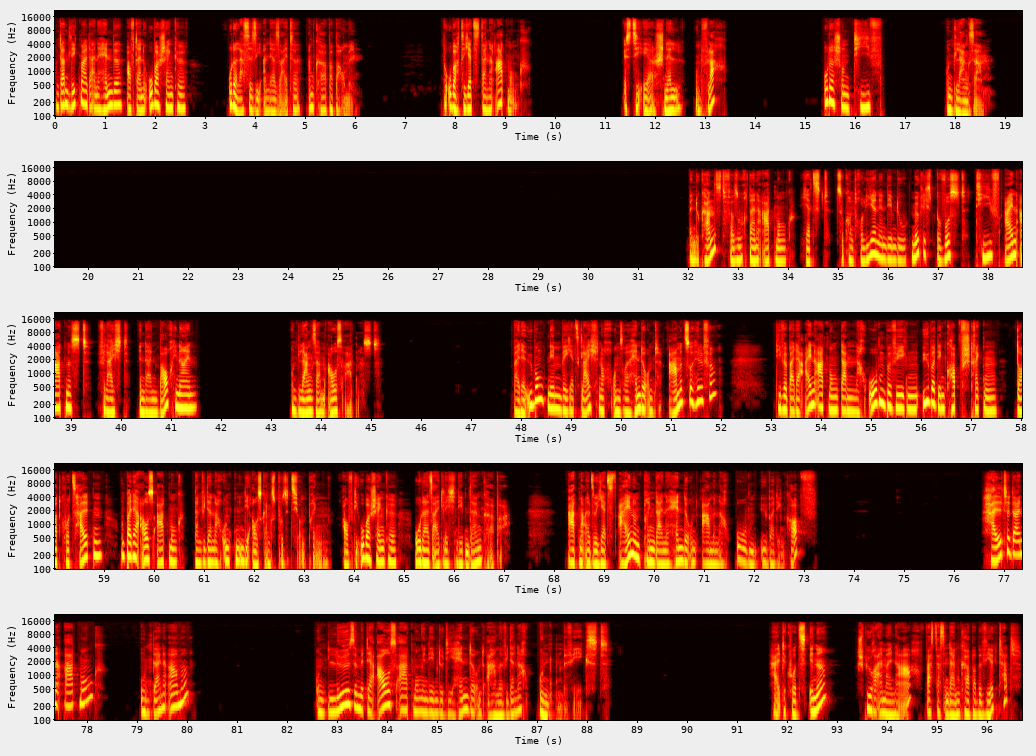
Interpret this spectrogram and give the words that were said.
Und dann leg mal deine Hände auf deine Oberschenkel oder lasse sie an der Seite am Körper baumeln. Beobachte jetzt deine Atmung. Ist sie eher schnell und flach oder schon tief und langsam? Wenn du kannst, versuch deine Atmung jetzt zu kontrollieren, indem du möglichst bewusst tief einatmest, vielleicht in deinen Bauch hinein und langsam ausatmest. Bei der Übung nehmen wir jetzt gleich noch unsere Hände und Arme zur Hilfe, die wir bei der Einatmung dann nach oben bewegen, über den Kopf strecken, dort kurz halten und bei der Ausatmung dann wieder nach unten in die Ausgangsposition bringen, auf die Oberschenkel oder seitlich neben deinem Körper. Atme also jetzt ein und bring deine Hände und Arme nach oben über den Kopf. Halte deine Atmung und deine Arme und löse mit der Ausatmung, indem du die Hände und Arme wieder nach unten bewegst. Halte kurz inne, spüre einmal nach, was das in deinem Körper bewirkt hat.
